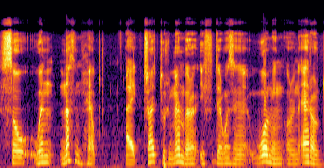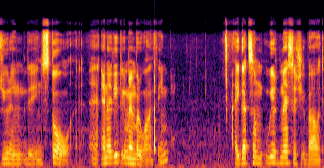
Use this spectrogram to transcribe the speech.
so when nothing helped, I tried to remember if there was a warning or an error during the install and I did remember one thing. I got some weird message about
